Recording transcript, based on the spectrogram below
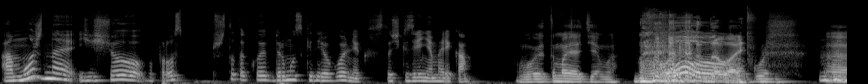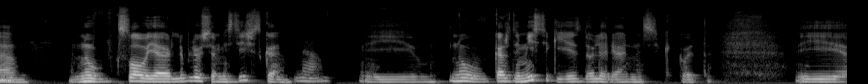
А можно еще вопрос, что такое Бермудский треугольник с точки зрения моряка? О, это моя тема. О! Давай. А, Ну, к слову, я люблю все мистическое. Да. И, ну, в каждой мистике есть доля реальности какой-то. И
